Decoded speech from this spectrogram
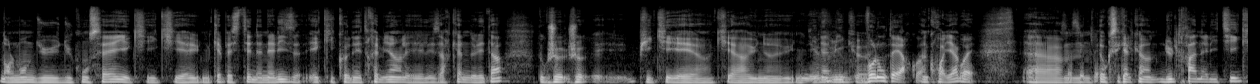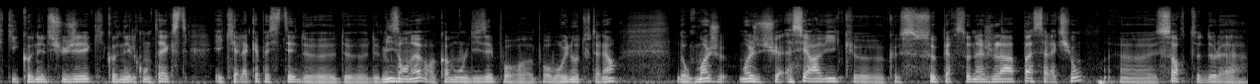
dans le monde du, du conseil et qui, qui, a une capacité d'analyse et qui connaît très bien les, les arcanes de l'État. Donc je, je puis qui, est, qui a une, dynamique euh, volontaire quoi. incroyable. Euh, donc c'est quelqu'un d'ultra analytique qui connaît le sujet, qui connaît le contexte et qui a la capacité de, de, mise en œuvre, comme on le disait pour, pour Bruno tout à l'heure. Donc moi je, moi je suis assez ravi que, que ce personnage-là passe à l'action, euh, sorte de la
